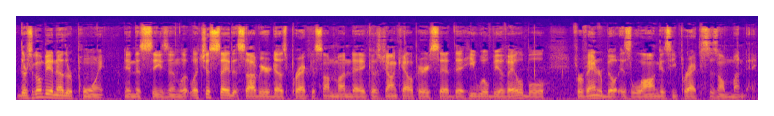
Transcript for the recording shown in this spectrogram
There's going to be another point in this season. Let, us just say that Sahvir does practice on Monday because John Calipari said that he will be available for Vanderbilt as long as he practices on Monday.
